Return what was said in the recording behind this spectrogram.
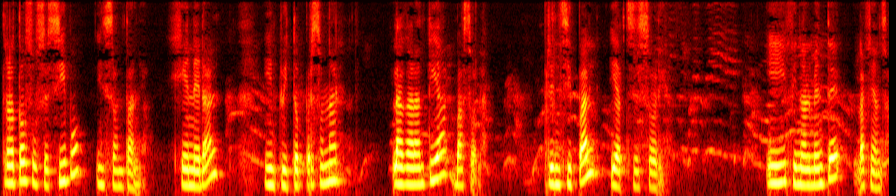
trato sucesivo, instantáneo, general, intuito personal. La garantía va sola, principal y accesorio. Y finalmente, la fianza.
